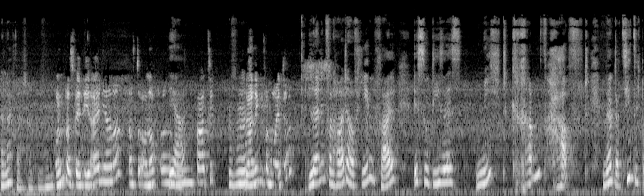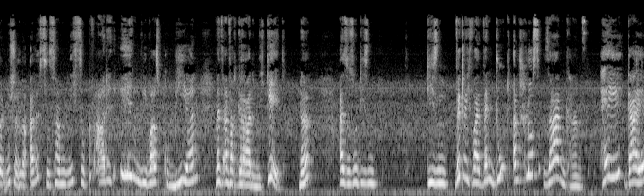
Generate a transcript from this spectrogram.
Dann läuft das schon. Mhm. Und was fällt dir ein, Jana? Hast du auch noch ähm, ja. ein Fazit? Mhm. Learning von heute? Learning von heute auf jeden Fall ist so dieses nicht krampfhaft, ne, da zieht sich bei mir schon alles zusammen, nicht so gerade irgendwie was probieren, wenn es einfach gerade nicht geht, ne? Also so diesen, diesen, wirklich, weil wenn du am Schluss sagen kannst, hey, geil,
